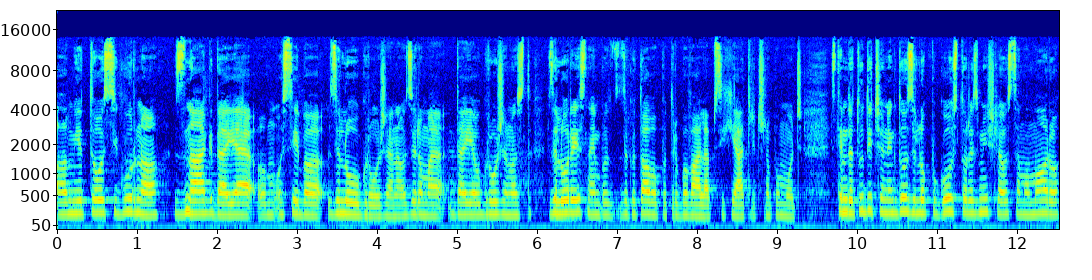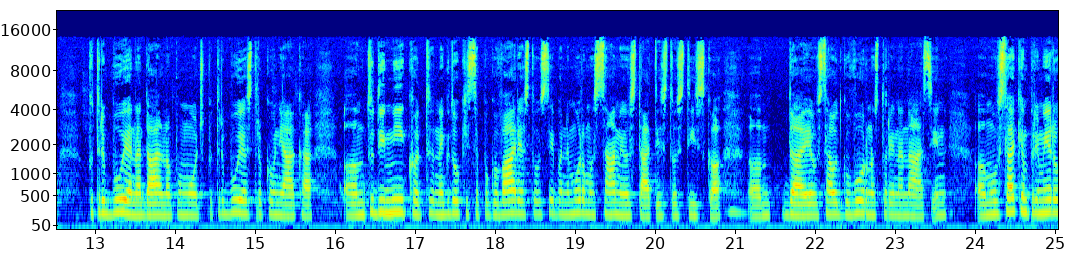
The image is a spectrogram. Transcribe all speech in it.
um, je to sigurno znak, da je um, oseba zelo ogrožena oziroma da je ogroženost zelo resna in bo zagotovo potrebovala psihiatrično pomoč. S tem, da tudi če nekdo zelo pogosto razmišlja o samomoru, potrebuje nadaljno pomoč, potrebuje strokovnjaka. Um, tudi mi, kot nekdo, ki se pogovarja s to osebo, ne moramo sami ostati s to stisko, um, da je vsa odgovornost torej na nas. In, Um, v vsakem primeru,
